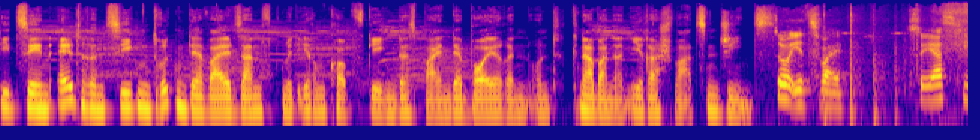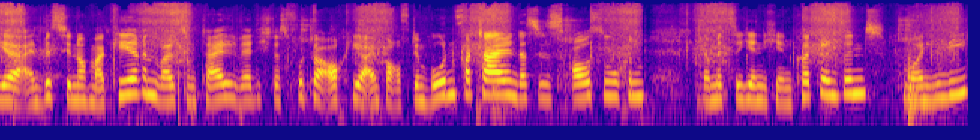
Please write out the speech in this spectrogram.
Die zehn älteren Ziegen drücken derweil sanft mit ihrem Kopf gegen das Bein der Bäuerin und knabbern an ihrer schwarzen Jeans. So, ihr zwei. Zuerst hier ein bisschen noch markieren, weil zum Teil werde ich das Futter auch hier einfach auf dem Boden verteilen, dass sie es raussuchen, damit sie hier nicht in Kötteln sind. Moin Lilly.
